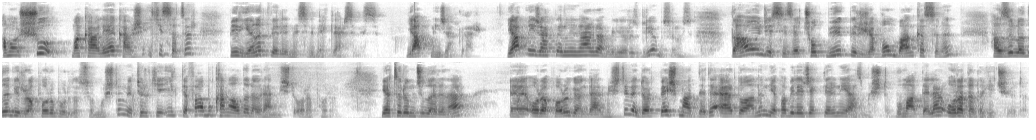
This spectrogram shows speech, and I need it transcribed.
ama şu makaleye karşı iki satır bir yanıt verilmesini beklersiniz. Yapmayacaklar. Yapmayacaklarını nereden biliyoruz biliyor musunuz? Daha önce size çok büyük bir Japon bankasının hazırladığı bir raporu burada sunmuştum ve Türkiye ilk defa bu kanaldan öğrenmişti o raporu. Yatırımcılarına e, o raporu göndermişti ve 4-5 maddede Erdoğan'ın yapabileceklerini yazmıştı. Bu maddeler orada da geçiyordu.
